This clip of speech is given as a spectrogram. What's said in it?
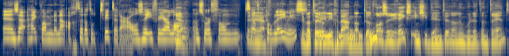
En zij- hij kwam er daarna achter dat op Twitter daar al zeven jaar lang een soort van hetzelfde probleem is. Ja, wat hebben jullie gedaan dan toen? Dat was een reeks incidenten, dan noemen we het een trend.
